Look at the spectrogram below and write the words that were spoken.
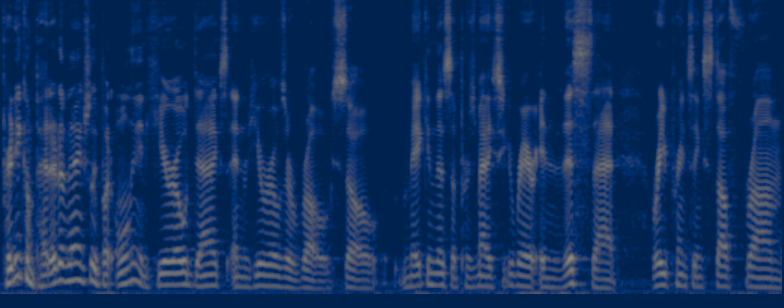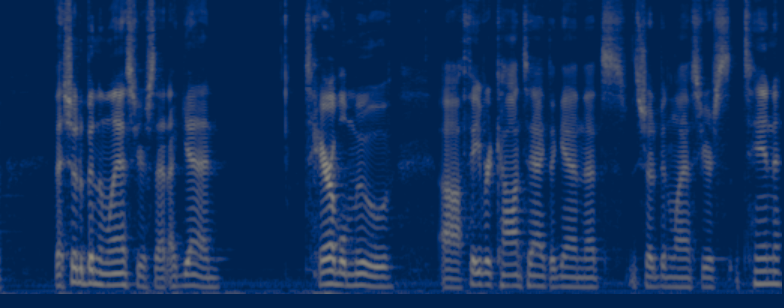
pretty competitive actually, but only in hero decks and heroes or rogues. So making this a prismatic secret rare in this set, reprinting stuff from that should have been in last year's set again. Terrible move. Uh, favorite contact again. That's should have been last year's tin.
